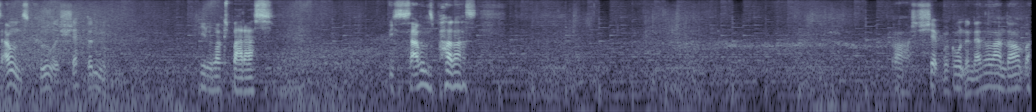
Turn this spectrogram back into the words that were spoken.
Sounds cool as shit, doesn't he? He looks badass. He sounds badass. Oh shit, we're going to Netherland, aren't we?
